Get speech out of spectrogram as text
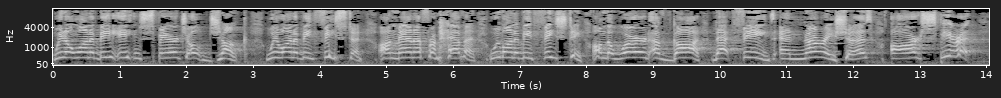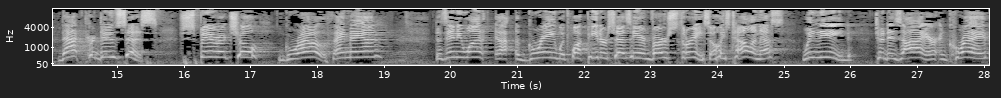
We don't want to be eating spiritual junk. We want to be feasting on manna from heaven. We want to be feasting on the Word of God that feeds and nourishes our spirit. That produces spiritual growth. Amen? Does anyone uh, agree with what Peter says here in verse 3? So he's telling us we need to desire and crave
